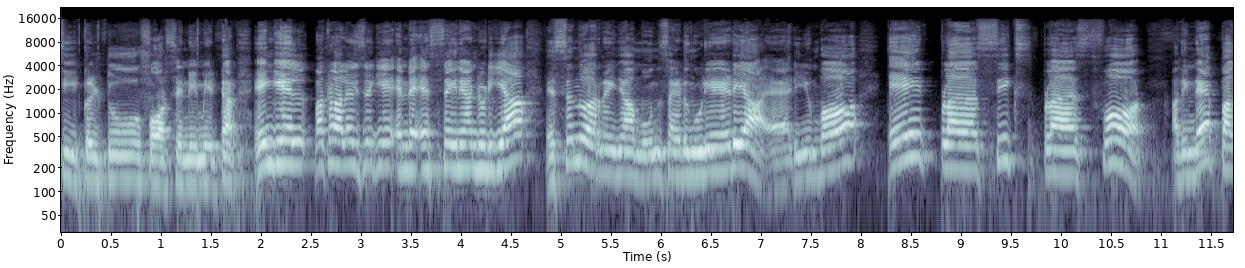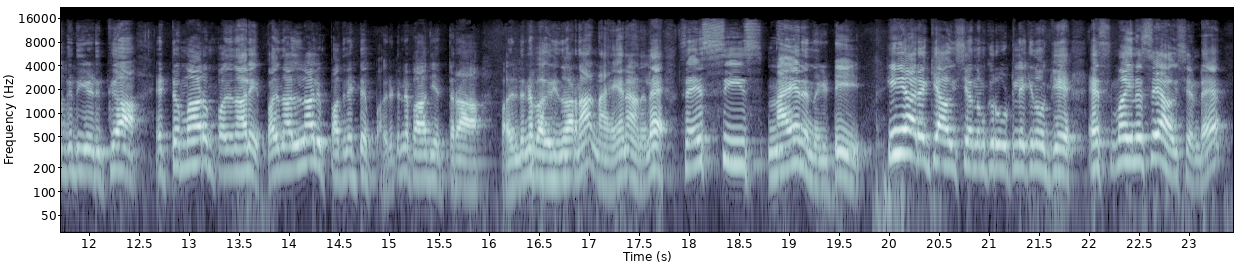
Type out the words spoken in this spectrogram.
equal to four centimetre എങ്കിൽ മക്കൾ ആലോചിച്ച് നോക്കിയേ എന്റെ എസ് ഐ കണ്ടുപിടിക്കുക? എസ് എന്ന് പറഞ്ഞു കഴിഞ്ഞാൽ മൂന്ന് സൈഡും കൂടി ആഡ് ചെയ്യുക. ആഡ് ചെയ്യുമ്പോൾ eight plus six plus four അതിന്റെ പകുതി എടുക്കുക. എട്ട് മാറും പതിനാല്. പതിനാലിനാലും പതിനെട്ട്. പതിനെട്ടിന്റെ പകുതി എത്ര? പതിനെട്ടിന്റെ പകുതി എന്ന് പറഞ്ഞാൽ നയനാണ് അല്ലേ? എസ് ഈസ് നയൻ എന്ന് കിട്ടി. ഇനി ആരൊക്കെ ആവശ്യം? നമുക്ക് റൂട്ടിലേക്ക് നോക്കിയേ. എസ് മൈനസ് എ ആവശ്യമുണ്ട്.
